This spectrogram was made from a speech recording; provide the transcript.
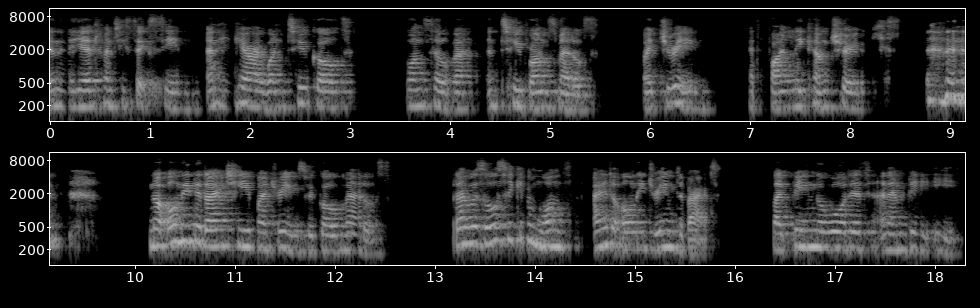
in the year 2016, and here I won two gold, one silver, and two bronze medals. My dream had finally come true. Not only did I achieve my dreams with gold medals, But I was also given one I had only dreamed about, like being awarded an MBE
